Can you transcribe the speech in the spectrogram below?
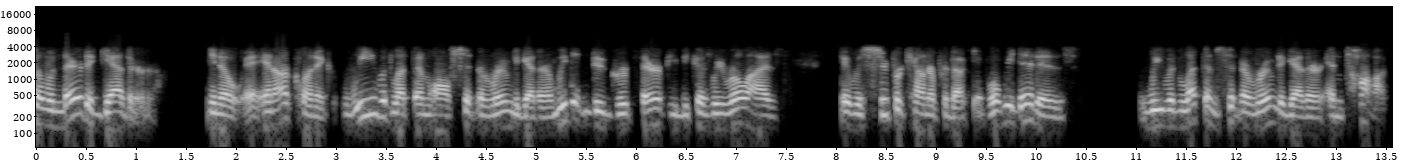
So when they're together, you know, in our clinic, we would let them all sit in a room together, and we didn't do group therapy because we realized it was super counterproductive. What we did is we would let them sit in a room together and talk.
